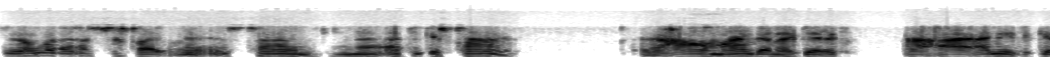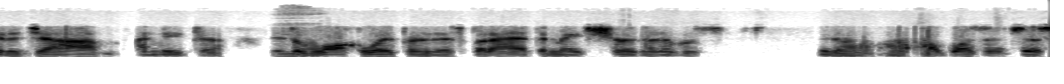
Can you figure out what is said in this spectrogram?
you know what? I was just like, man, it's time. You know, I think it's time. And how am I going to get it? I, I need to get a job. I need to need to mm-hmm. walk away from this, but I had to make sure that it was, you know, I, I wasn't just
